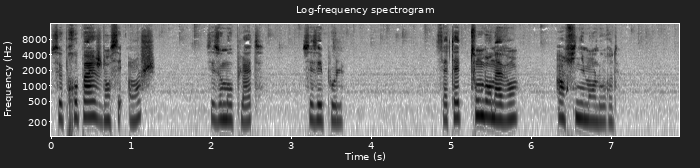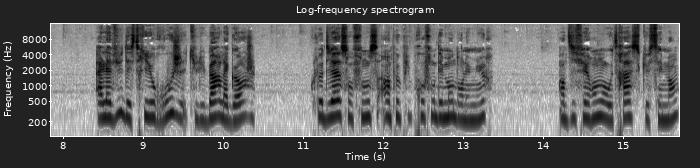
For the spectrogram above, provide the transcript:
se propage dans ses hanches, ses omoplates, ses épaules. Sa tête tombe en avant, infiniment lourde. À la vue des striures rouges qui lui barrent la gorge, Claudia s'enfonce un peu plus profondément dans le mur, indifférent aux traces que ses mains,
